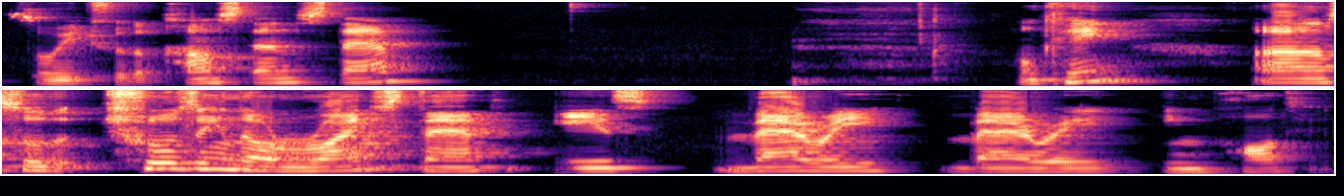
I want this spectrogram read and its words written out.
So we choose the constant step. Okay, uh, so choosing the right step is very, very important.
